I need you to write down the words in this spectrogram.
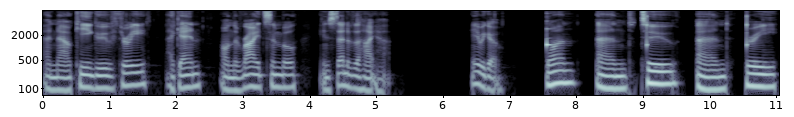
And now key groove 3, again on the ride cymbal instead of the hi hat. Here we go. One and two and three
